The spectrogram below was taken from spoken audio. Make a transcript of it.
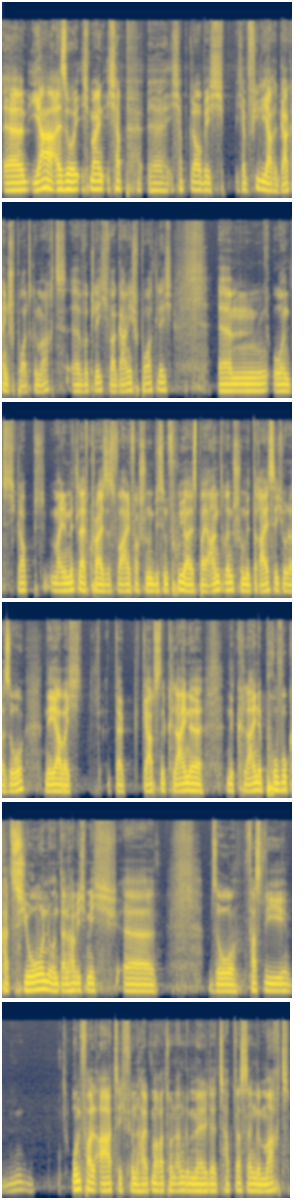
Äh, ja, also ich meine, ich habe, äh, ich habe, glaube ich, ich habe viele Jahre gar keinen Sport gemacht, äh, wirklich, war gar nicht sportlich. Ähm, und ich glaube, meine Midlife-Crisis war einfach schon ein bisschen früher als bei anderen, schon mit 30 oder so. Nee, aber ich, da gab es eine kleine, eine kleine Provokation und dann habe ich mich äh, so fast wie unfallartig für einen Halbmarathon angemeldet, habe das dann gemacht.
